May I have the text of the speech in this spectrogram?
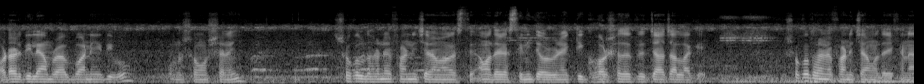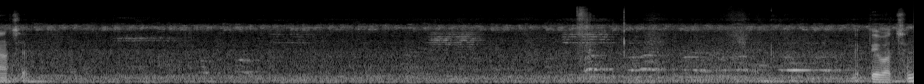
অর্ডার দিলে আমরা বানিয়ে দিব, কোনো সমস্যা নেই। সকল ধরনের ফার্নিচার আমার কাছ থেকে, আমাদের কাছ থেকে নিতে পারবেন, একটি ঘর সাজাতে যা যা লাগে। সকল ধরনের ফার্নিচার আমাদের এখানে আছে। দেখতে পাচ্ছেন।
